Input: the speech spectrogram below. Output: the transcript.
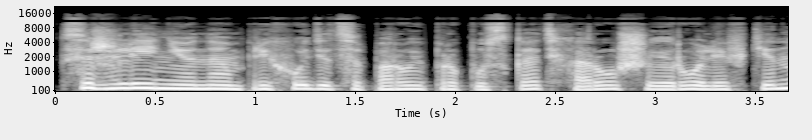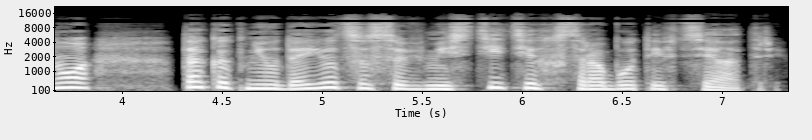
К сожалению, нам приходится порой пропускать хорошие роли в кино, так как не удается совместить их с работой в театре.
